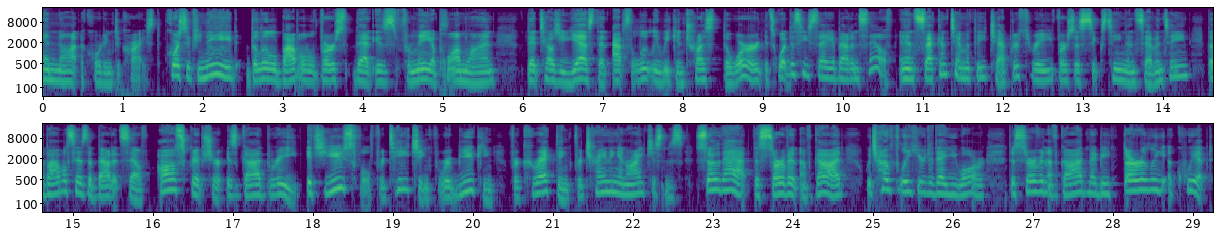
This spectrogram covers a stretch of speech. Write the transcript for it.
and not according to Christ. Of course, if you need the little Bible verse that is for me a plumb line, that tells you yes that absolutely we can trust the word it's what does he say about himself and in 2 timothy chapter 3 verses 16 and 17 the bible says about itself all scripture is god breathed it's useful for teaching for rebuking for correcting for training in righteousness so that the servant of god which hopefully here today you are the servant of god may be thoroughly equipped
